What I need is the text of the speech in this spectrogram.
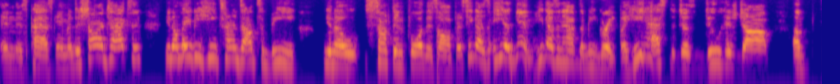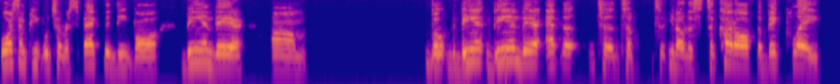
in this past game. And DeSean Jackson, you know, maybe he turns out to be, you know, something for this offense. He doesn't, he again, he doesn't have to be great, but he has to just do his job of forcing people to respect the deep ball, being there, um, but being being there at the to to, to you know to, to cut off the big play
